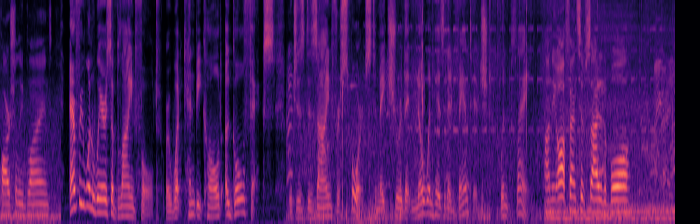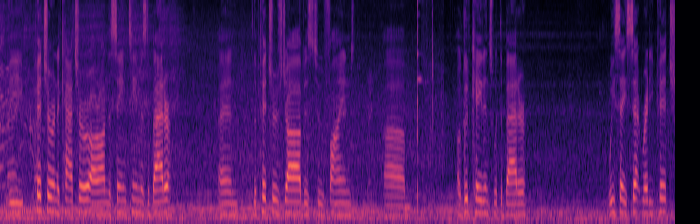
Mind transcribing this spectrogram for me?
partially blind. Everyone wears a blindfold, or what can be called a goal fix, which is designed for sports to make sure that no one has an advantage when playing. On the offensive side of the ball, the pitcher and the catcher are on the same team as the batter, and the pitcher's job is to find um, a good cadence with the batter. We say set, ready, pitch.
